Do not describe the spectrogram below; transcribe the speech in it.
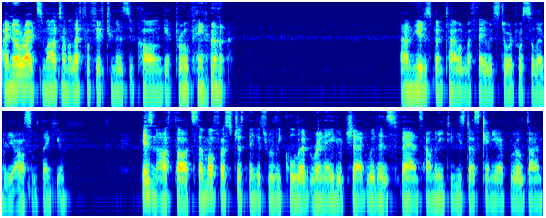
I know, right? Small time. I left for 15 minutes to call and get propane. I'm here to spend time with my favorite storage with celebrity. Awesome, thank you. Here's an odd thought. Some of us just think it's really cool that Rene to chat with his fans. How many TV stars can you have real time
